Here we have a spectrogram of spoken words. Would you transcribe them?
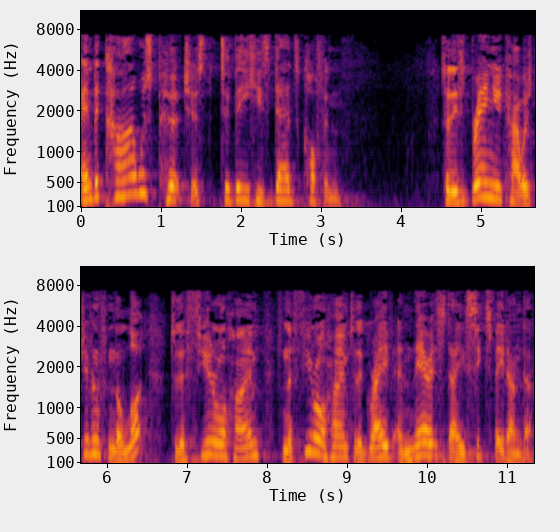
And the car was purchased to be his dad's coffin. So this brand new car was driven from the lot to the funeral home, from the funeral home to the grave, and there it stays, six feet under.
